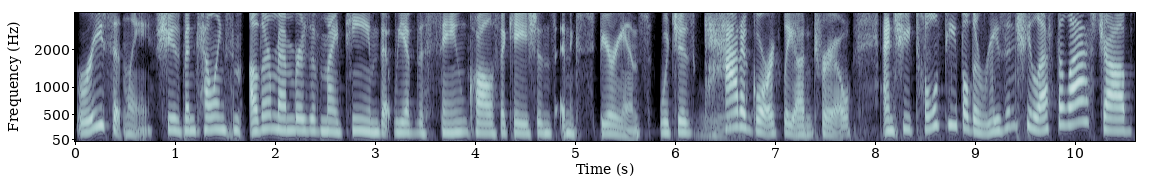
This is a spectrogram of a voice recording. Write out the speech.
Recently, she's been telling some other members of my team that we have the same qualifications and experience, which is categorically untrue. And she told people the reason she left the last job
